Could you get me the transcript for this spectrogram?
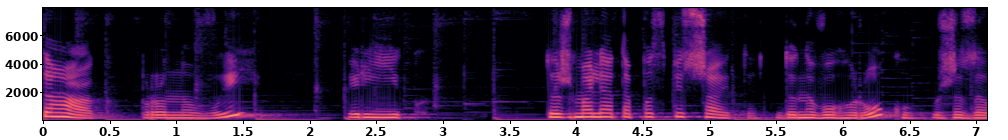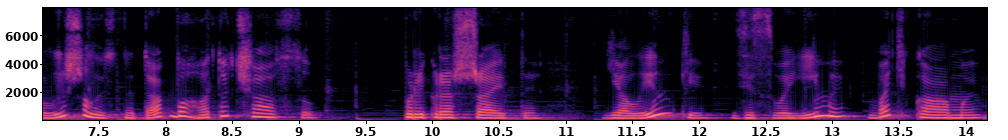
Так, про новий рік. Тож, малята, поспішайте, до Нового року вже залишилось не так багато часу. Прикрашайте ялинки зі своїми батьками.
